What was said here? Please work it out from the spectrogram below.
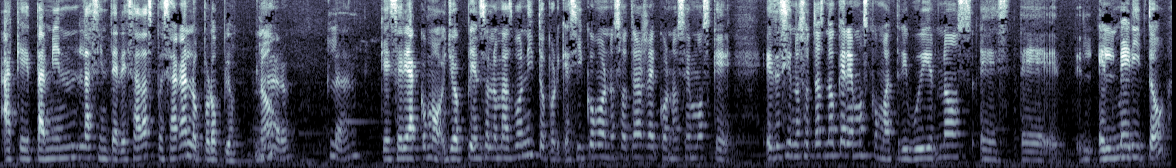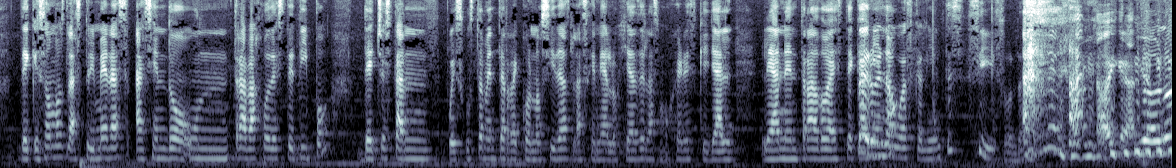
a que también las interesadas pues hagan lo propio, ¿no? Claro. Claro. Que sería como, yo pienso lo más bonito, porque así como nosotras reconocemos que, es decir, nosotras no queremos como atribuirnos este el, mérito de que somos las primeras haciendo un trabajo de este tipo. De hecho, están pues justamente reconocidas las genealogías de las mujeres que ya le han entrado a este camino. Pero en Aguascalientes sí son las Ay, Yo lo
